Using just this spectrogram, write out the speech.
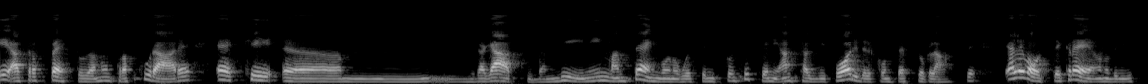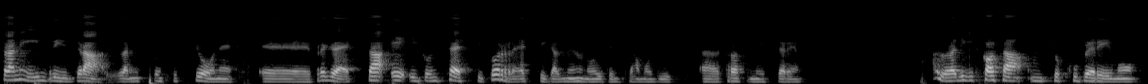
E altro aspetto da non trascurare è che ehm, i ragazzi, i bambini mantengono queste misconcezioni anche al di fuori del contesto classe e alle volte creano degli strani ibridi tra la misconcezione eh, pregressa e i concetti corretti che almeno noi tentiamo di eh, trasmettere. Allora, di che cosa mm, ci occuperemo?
